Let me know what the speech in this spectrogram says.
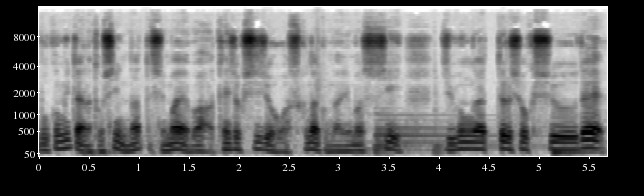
僕みたいな年になってしまえば転職市場は少なくなりますし自分がやってる職種で、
